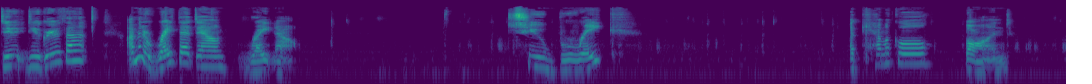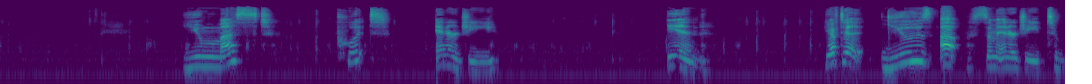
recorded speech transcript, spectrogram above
Do, do you agree with that? I'm going to write that down right now. To break a chemical bond, you must put energy in. You have to use up some energy to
